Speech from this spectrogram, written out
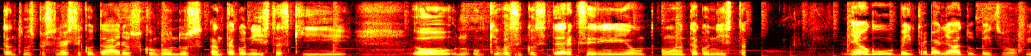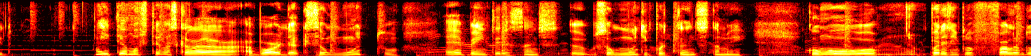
tanto nos personagens secundários como nos antagonistas que ou o que você considera que seria um, um antagonista é algo bem trabalhado, bem desenvolvido. E tem alguns temas que ela aborda que são muito é, bem interessantes, eh, são muito importantes também. Como, por exemplo, falando,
